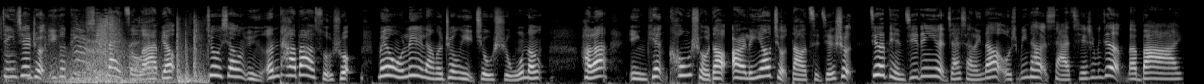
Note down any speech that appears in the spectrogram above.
紧接着，一个顶膝带走了阿彪。就像允恩他爸所说：“没有力量的正义就是无能。”好了，影片《空手道二零幺九》到此结束，记得点击订阅加小铃铛。我是冰糖，下期视频见，拜拜。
